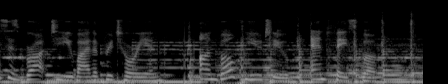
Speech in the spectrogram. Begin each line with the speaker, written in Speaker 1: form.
Speaker 1: This is brought to you by the Praetorian on both YouTube and Facebook.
